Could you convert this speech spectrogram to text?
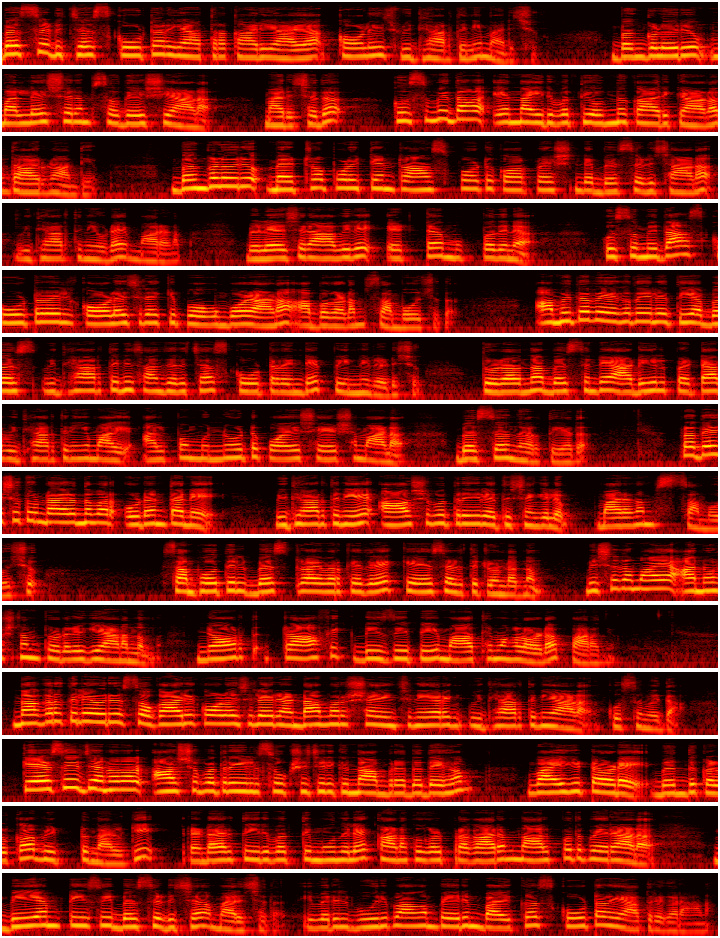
ബസ്സിടിച്ച് scooter യാത്രക്കാരിയായ college വിദ്യാർത്ഥിനി മരിച്ചു. ബംഗളൂരു മല്ലേശ്വരം സ്വദേശിയാണ് മരിച്ചത്. കുസുമിത എന്ന ഇരുപത്തിയൊന്നുകാരിക്കാണ് ദാരുണാന്ത്യം. ബംഗളൂരു മെട്രോപൊളിറ്റൻ ട്രാൻസ്പോർട്ട് കോർപ്പറേഷന്റെ ബസ്സിടിച്ചാണ് വിദ്യാർത്ഥിനിയുടെ മരണം. വെള്ളിയാഴ്ച രാവിലെ എട്ട് മുപ്പതിന് കുസുമിത സ്കൂട്ടറിൽ കോളേജിലേക്ക് പോകുമ്പോഴാണ് അപകടം സംഭവിച്ചത്. അമിത വേഗതയിലെത്തിയ ബസ് വിദ്യാർത്ഥിനി സഞ്ചരിച്ച സ്കൂട്ടറിന്റെ പിന്നിലിടിച്ചു. തുടർന്ന് ബസിന്റെ അടിയിൽപ്പെട്ട വിദ്യാർത്ഥിനിയുമായി അല്പം മുന്നോട്ട് പോയ ശേഷമാണ് ബസ് നിർത്തിയത്. പ്രദേശത്തുണ്ടായിരുന്നവർ ഉടൻ തന്നെ വിദ്യാർത്ഥിനിയെ ആശുപത്രിയിൽ എത്തിച്ചെങ്കിലും മരണം സംഭവിച്ചു. സംഭവത്തിൽ ബസ് ഡ്രൈവർക്കെതിരെ കേസെടുത്തിട്ടുണ്ടെന്നും വിശദമായ അന്വേഷണം തുടരുകയാണെന്നും north traffic D C P മാധ്യമങ്ങളോട് പറഞ്ഞു. നഗരത്തിലെ ഒരു സ്വകാര്യ കോളേജിലെ രണ്ടാം വർഷ എഞ്ചിനീയറിംഗ് വിദ്യാർത്ഥിനിയാണ് കുസുമിത. കെ സി ജനറൽ ആശുപത്രിയിൽ സൂക്ഷിച്ചിരിക്കുന്ന മൃതദേഹം വൈകിട്ടോടെ ബന്ധുക്കൾക്ക് വിട്ടു നൽകി. രണ്ടായിരത്തി ഇരുപത്തി മൂന്നിലെ കണക്കുകൾ പ്രകാരം നാൽപ്പത് പേരാണ് B M T C bus ഇടിച്ച് മരിച്ചത്. ഇവരിൽ ഭൂരിഭാഗം പേരും ബൈക്ക് സ്കൂട്ടർ യാത്രികരാണ്.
